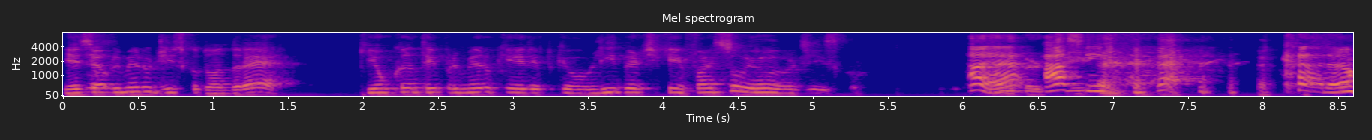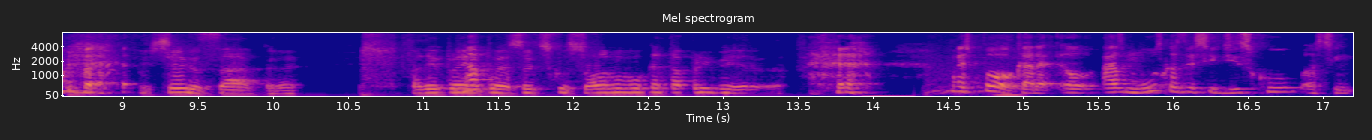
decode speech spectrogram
E esse eu... é o primeiro disco do André, que eu cantei primeiro que ele, porque o Liberty quem faz sou eu no disco. Ah, é? Ah, sim. Caramba! Cheio o saco, né? Falei pra ele, mas... pô, eu sou disco solo, mas vou cantar primeiro. mas, pô, cara, eu, as músicas desse disco, assim,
